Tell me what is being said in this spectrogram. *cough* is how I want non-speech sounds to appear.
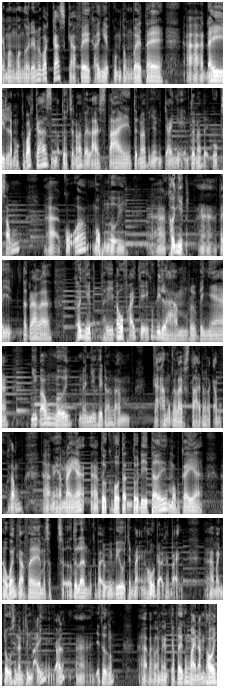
Chào mừng mọi người đến với podcast Cà phê khởi nghiệp cùng Tùng BT. À, đây là một cái podcast mà tôi sẽ nói về lifestyle, tôi nói về những trải nghiệm, tôi nói về cuộc sống à, của một người à, khởi nghiệp. À, tại vì thật ra là khởi nghiệp thì đâu phải chỉ có đi làm rồi về nhà như bao người mà nhiều khi đó là cả một cái lifestyle đó là cả một cuộc sống à, ngày hôm nay á à, tôi có vô tình tôi đi tới một cái à, Ờ, quán cà phê mà sắp sửa tôi lên một cái bài review trên mạng hỗ trợ các bạn. À, bạn chủ sinh năm 97 giỏi lắm. À, dễ thương lắm. À, bạn làm ngành cà phê cũng vài năm thôi.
